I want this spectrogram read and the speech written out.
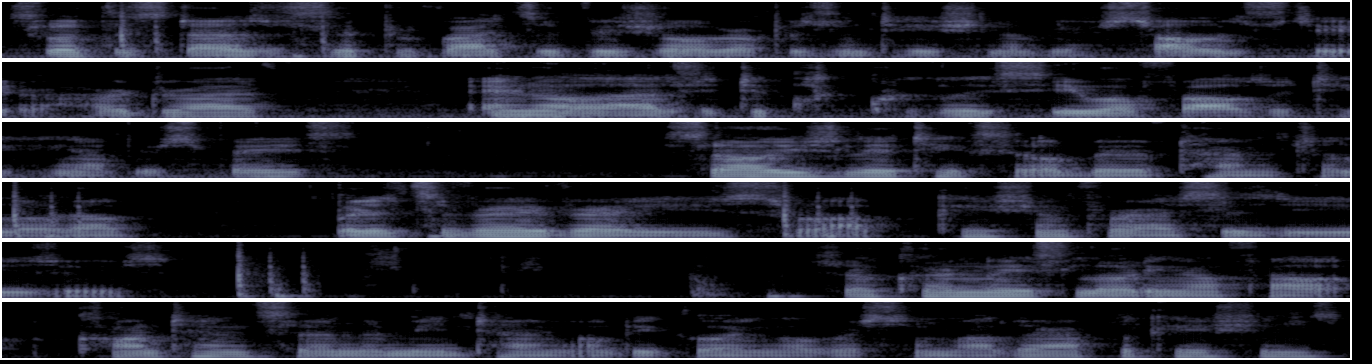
So what this does is it provides a visual representation of your solid state or hard drive and allows you to quickly see what files are taking up your space. So usually it takes a little bit of time to load up, but it's a very very useful application for SSD users. So currently it's loading off contents, so in the meantime I'll be going over some other applications.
